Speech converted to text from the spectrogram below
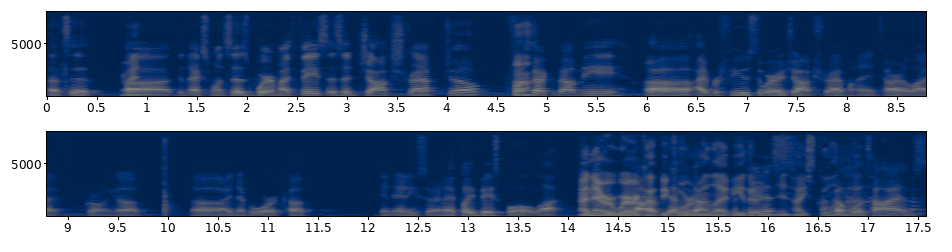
that's it. Right. Uh, the next one says, "Wear my face as a jock strap, Joe." Fun Huh? fact about me: uh, I've refused to wear a jock strap my entire life. Growing up, uh, I never wore a cup in any sort, and I played baseball a lot. I never wear a Uh, cup before in my life hit in the either in, in high school. A couple of times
